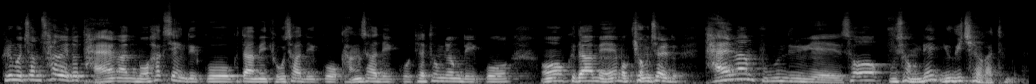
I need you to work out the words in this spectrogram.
그런 것처럼 사회도 다양한 뭐 학생도 있고 그다음에 교사도 있고 강사도 있고 대통령도 있고 어 그다음에 뭐 경찰도 다양한 부분들을 위해서 구성된 유기체와 같은 거예요.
